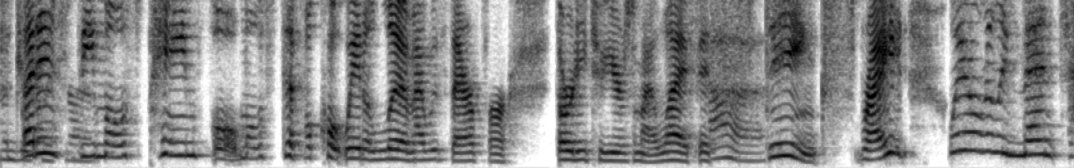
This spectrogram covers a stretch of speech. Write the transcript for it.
100%. that is the most painful most difficult way to live i was there for 32 years of my life it yeah. stinks right we are really meant to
